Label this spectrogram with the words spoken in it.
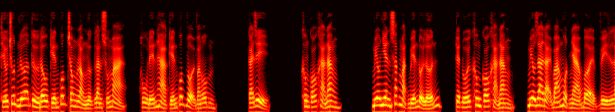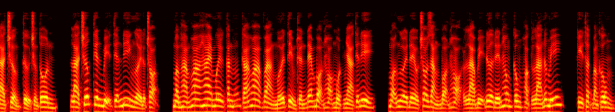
thiếu chút nữa từ đâu Kiến Quốc trong lòng ngực lăn xuống mà, hù đến Hà Kiến Quốc vội vàng ôm. Cái gì? Không có khả năng. Miêu nhiên sắc mặt biến đổi lớn, tuyệt đối không có khả năng. Miêu gia đại bá một nhà bởi vì là trưởng tử trưởng tôn, là trước tiên bị tiễn đi người được chọn, mầm hàm hoa 20 căn cá hoa vàng mới tìm thuyền đem bọn họ một nhà tiễn đi, mọi người đều cho rằng bọn họ là bị đưa đến Hong Kong hoặc là nước Mỹ, kỳ thật bằng không,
